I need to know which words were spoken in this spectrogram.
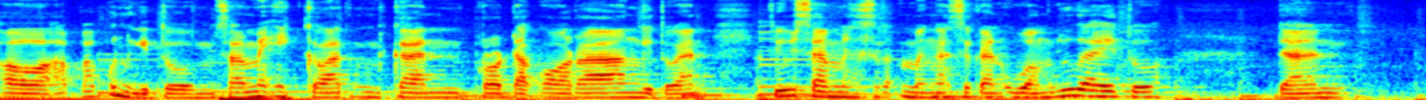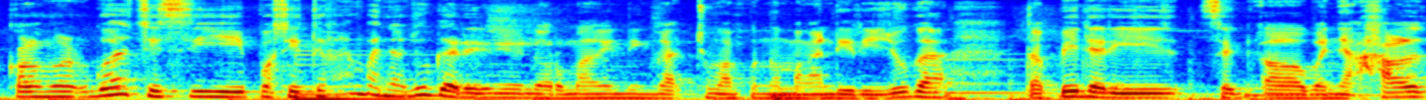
oh apa pun gitu misalnya iklankan produk orang gitu kan itu bisa menghasil- menghasilkan uang juga itu dan kalau menurut gue sisi positifnya banyak juga dari new normal ini nggak cuma pengembangan diri juga tapi dari eh, banyak hal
